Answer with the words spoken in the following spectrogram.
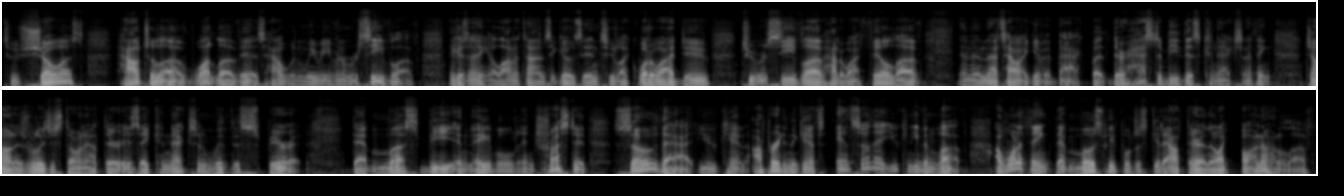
to show us how to love, what love is, how when we even receive love. Because I think a lot of times it goes into like, what do I do to receive love? How do I feel love? And then that's how I give it back. But there has to be this connection. I think John is really just throwing out there is a connection with the Spirit that must be enabled and trusted so that you can operate in the gifts and so that you can even love. I want to think that most people just get out there and they're like, oh, I know how to love.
